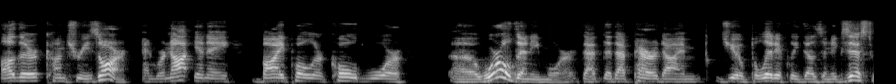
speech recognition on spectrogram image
other countries aren't. And we're not in a bipolar Cold War uh, world anymore. That, that that paradigm geopolitically doesn't exist.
